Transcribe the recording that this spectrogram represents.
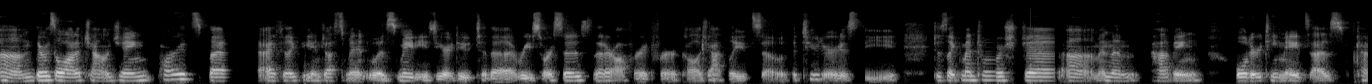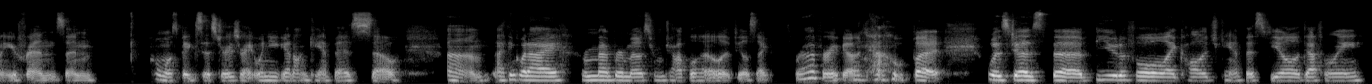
um, there was a lot of challenging parts but I feel like the adjustment was made easier due to the resources that are offered for college athletes. So the tutors, the just like mentorship, um, and then having older teammates as kind of your friends and almost big sisters, right, when you get on campus. So um, I think what I remember most from Chapel Hill, it feels like forever ago now, but was just the beautiful like college campus feel. Definitely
